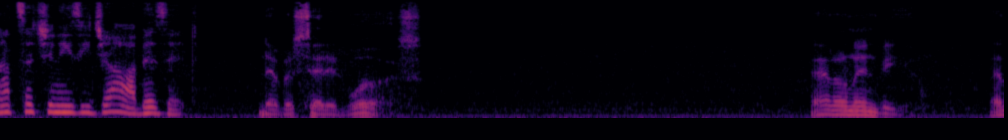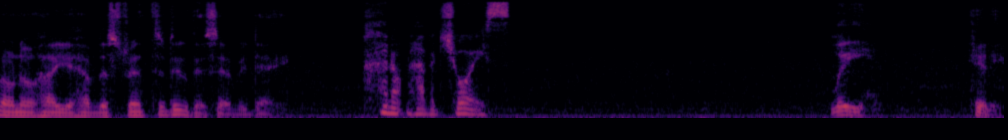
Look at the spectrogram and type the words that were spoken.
Not such an easy job, is it? Never said it was. I don't envy you. I don't know how you have the strength to do this every day. I don't have a choice. Lee, Kenny,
